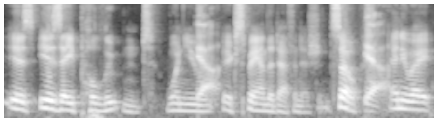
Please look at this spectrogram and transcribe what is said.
is is a pollutant when you Yeah. expand the definition. So Yeah. anyway,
